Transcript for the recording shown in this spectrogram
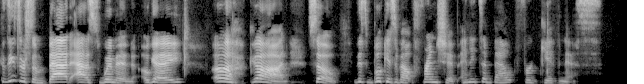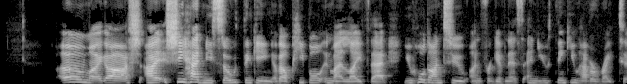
because these are some badass women, okay? Oh, God. So, this book is about friendship and it's about forgiveness. Oh my gosh. I she had me so thinking about people in my life that you hold on to unforgiveness and you think you have a right to.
